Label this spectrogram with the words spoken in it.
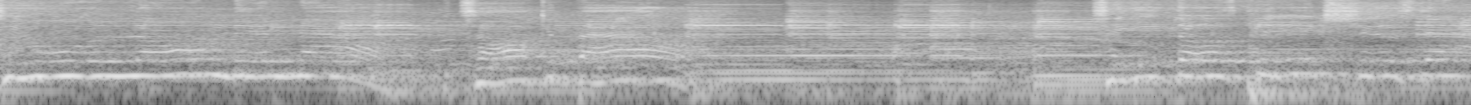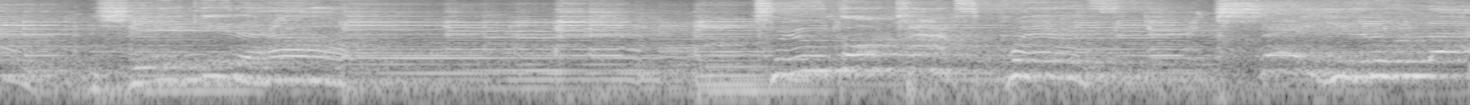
Too lonely now. talk about. Take those pictures down and shake it out. Truth or consequence, say it aloud.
